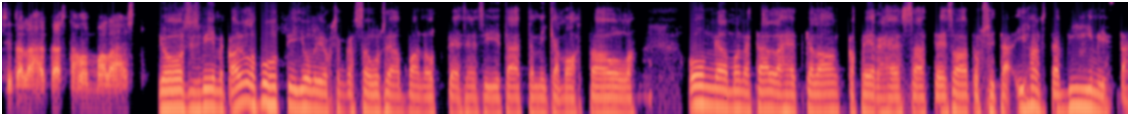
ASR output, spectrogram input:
sitä lähdetään sitä hommaa lähestyä. Joo, siis viime kaudella puhuttiin Juliuksen kanssa useampaan otteeseen siitä, että mikä mahtaa olla ongelmana tällä hetkellä Ankka-perheessä, että ei saatu sitä, ihan sitä viimeistä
